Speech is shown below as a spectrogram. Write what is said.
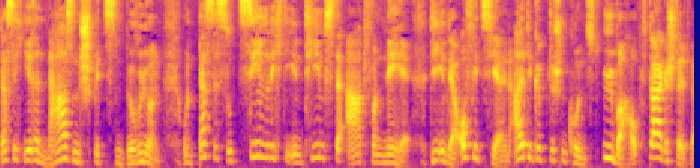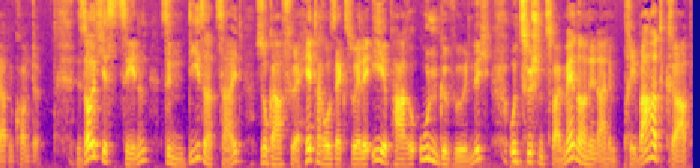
dass sich ihre Nasenspitzen berühren, und das ist so ziemlich die intimste Art von Nähe, die in der offiziellen altägyptischen Kunst überhaupt dargestellt werden konnte. Solche Szenen sind in dieser Zeit sogar für heterosexuelle Ehepaare ungewöhnlich und zwischen zwei Männern in einem Privatgrab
